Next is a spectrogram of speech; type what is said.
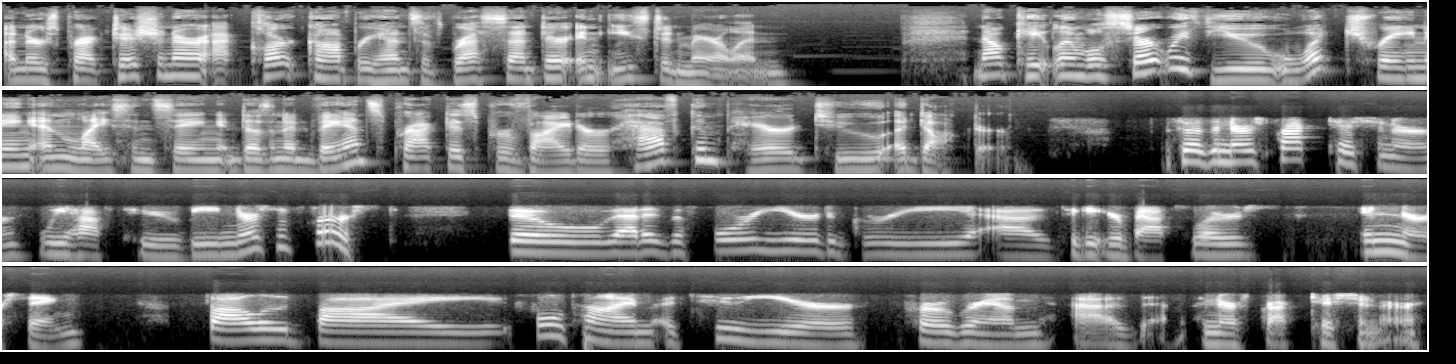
a nurse practitioner at Clark Comprehensive Breast Center in Easton, Maryland. Now, Caitlin, we'll start with you. What training and licensing does an advanced practice provider have compared to a doctor? So, as a nurse practitioner, we have to be nurses first. So, that is a four year degree as to get your bachelor's in nursing, followed by full time a two year program as a nurse practitioner.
